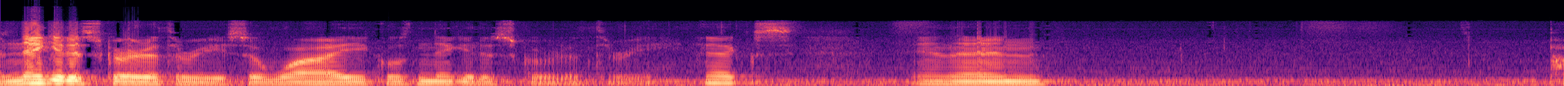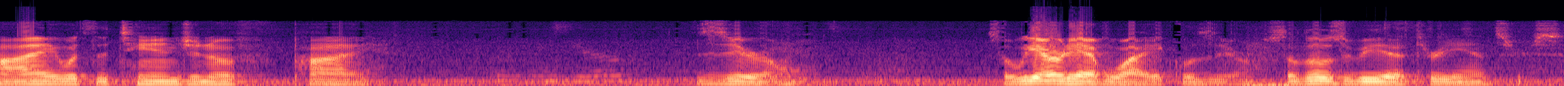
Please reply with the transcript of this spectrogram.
So negative square root of 3, so y equals negative square root of 3x. And then pi, what's the tangent of pi? 0. So we already have y equals 0. So those would be our three answers.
